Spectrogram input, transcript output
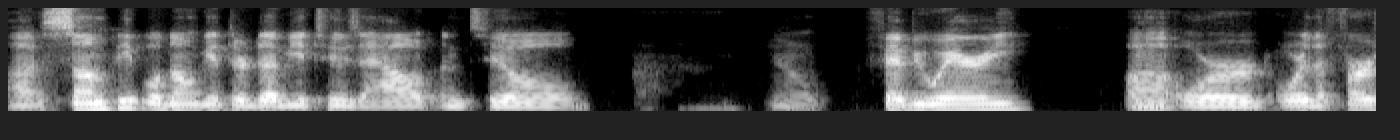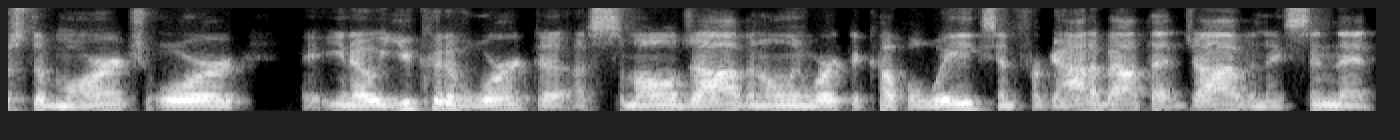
Uh, some people don't get their W twos out until you know February uh, mm. or or the first of March, or you know you could have worked a, a small job and only worked a couple weeks and forgot about that job, and they send that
